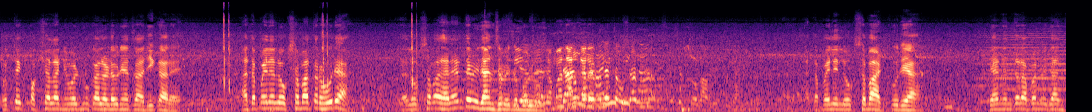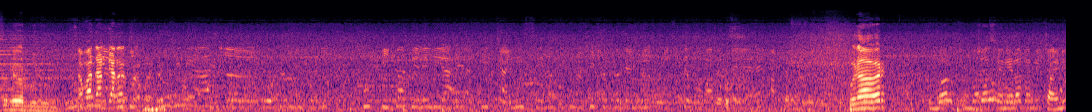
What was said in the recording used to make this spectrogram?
प्रत्येक पक्षाला निवडणुका लढवण्याचा अधिकार आहे. आता पहिल्या लोकसभा तर होऊ द्या. त्या लोकसभा झाल्यानंतर विधानसभेचं बोलू? आता पहिले लोकसभा आटपू द्या. त्यानंतर आपण विधानसभेवर बोलू. समाधानकारक टीका केलेली आहे. की चायनीज सेनापासून असे शब्द त्यांनी कुणावर? तुम्हाला तुमच्या सेनेला त्यांनी चायनीज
